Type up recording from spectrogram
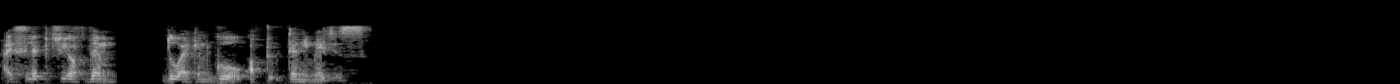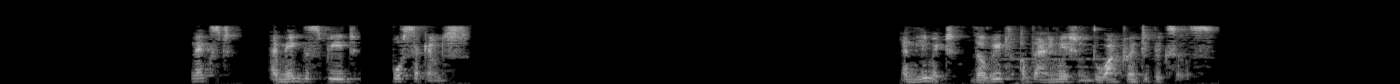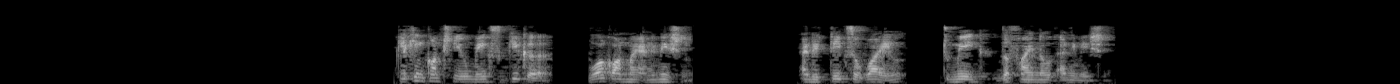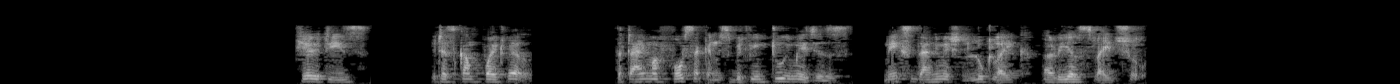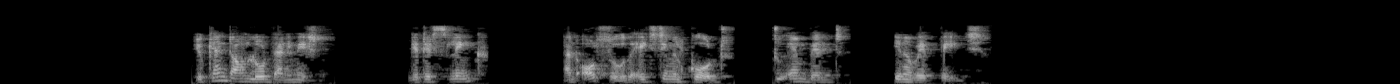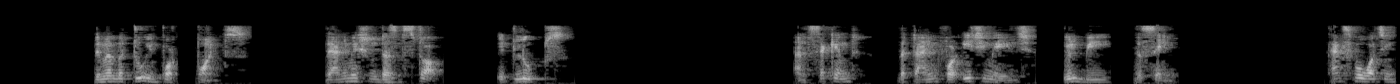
I select three of them, though I can go up to 10 images. Next, I make the speed 4 seconds and limit the width of the animation to 120 pixels. Clicking continue makes Gickr work on my animation and it takes a while to make the final animation. Here it is. It has come quite well. The time of 4 seconds between two images makes the animation look like a real slideshow. You can download the animation, get its link and also the HTML code to embed in a web page. Remember two important points. The animation doesn't stop, it loops. And second, the time for each image will be the same. Thanks for watching.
